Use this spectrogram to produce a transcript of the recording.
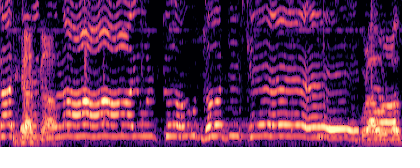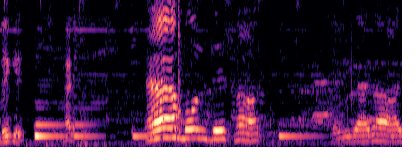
গাছের গা। উল্টো ঊর্ধ্ব দিকে গোড়া উল্টো দেখি আচ্ছা। এমন দেশার জায়গায়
